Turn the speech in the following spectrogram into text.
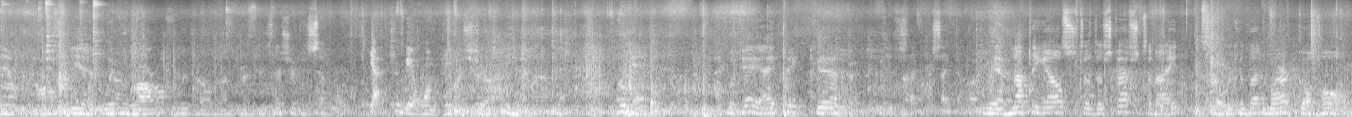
Yeah, withdrawal? Withdrawal, I'm pretty- that should be simple. Yeah, it should be a one-page. Story. Okay. Okay, I think uh, we have nothing else to discuss tonight, so we can let Mark go home.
